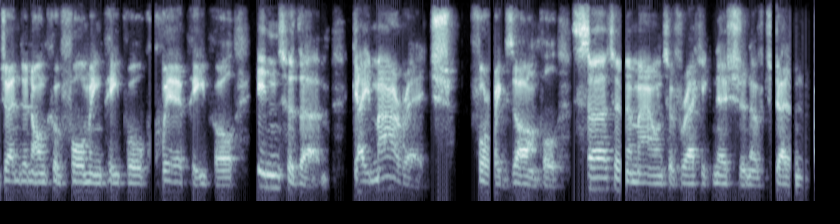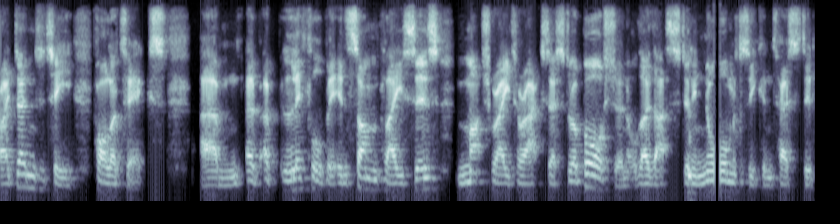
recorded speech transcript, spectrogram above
gender non-conforming people, queer people into them. Gay marriage, for example, certain amount of recognition of gender identity politics, um, a, a, little bit in some places, much greater access to abortion, although that's still enormously contested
